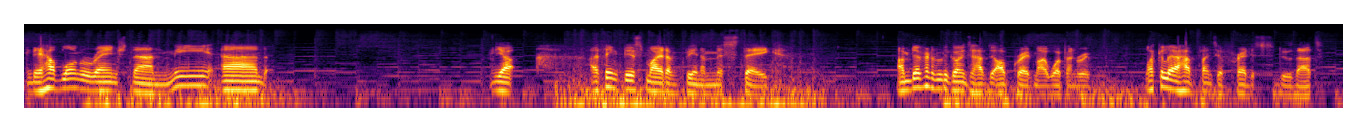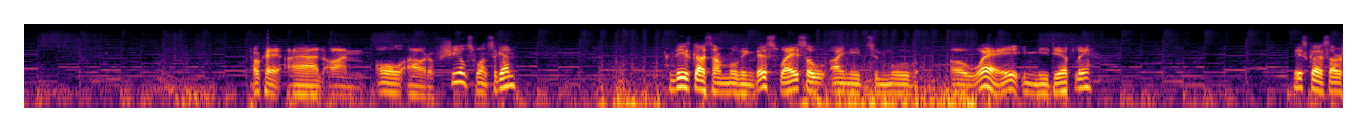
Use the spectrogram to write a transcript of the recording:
They have longer range than me, and... Yeah, I think this might have been a mistake. I'm definitely going to have to upgrade my weaponry. Luckily I have plenty of credits to do that. Okay, and I'm all out of shields once again. These guys are moving this way, so I need to move away immediately. These guys are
